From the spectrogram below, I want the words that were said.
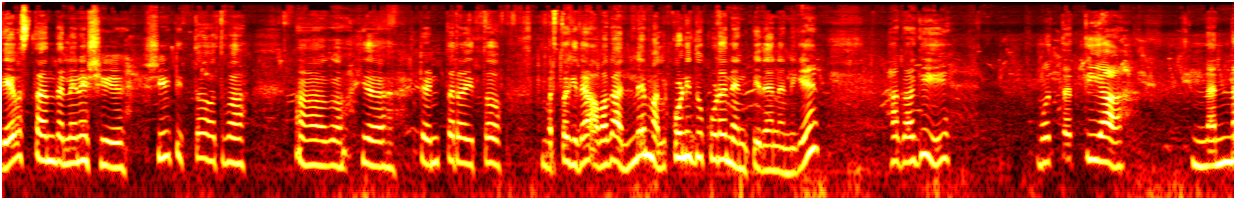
ದೇವಸ್ಥಾನದಲ್ಲೇ ಶೀಟ್ ಇತ್ತೋ ಅಥವಾ ಟೆಂಟ್ ಥರ ಇತ್ತೋ ಮರ್ತೋಗಿದೆ. ಆವಾಗ ಅಲ್ಲೇ ಮಲ್ಕೊಂಡಿದ್ದು ಕೂಡ ನೆನಪಿದೆ ನನಗೆ. ಹಾಗಾಗಿ ಮುತ್ತತ್ತಿಯ ನನ್ನ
